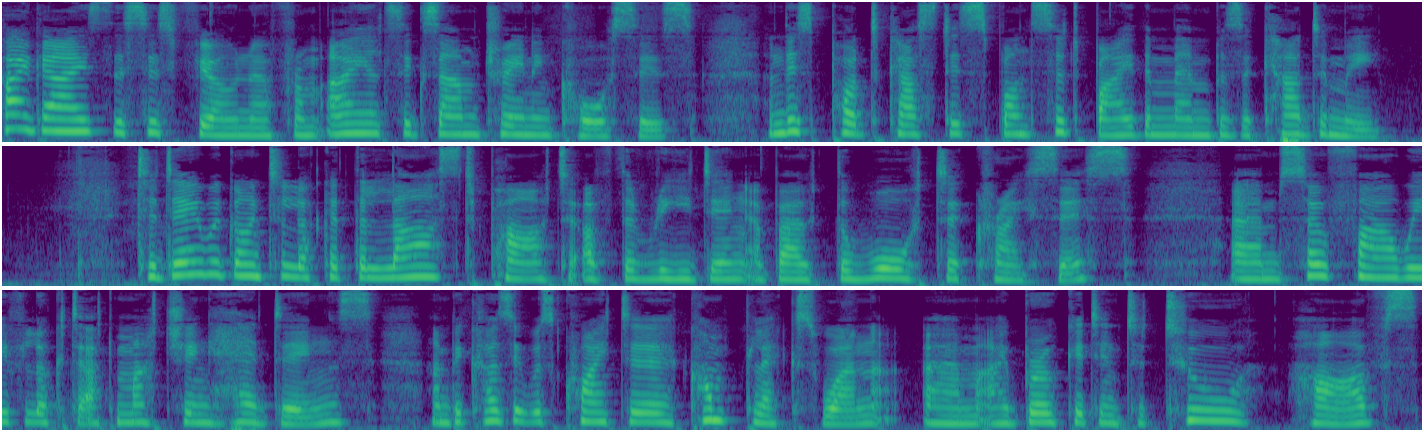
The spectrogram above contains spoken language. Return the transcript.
Hi, guys, this is Fiona from IELTS Exam Training Courses, and this podcast is sponsored by the Members Academy. Today, we're going to look at the last part of the reading about the water crisis. Um, so far, we've looked at matching headings, and because it was quite a complex one, um, I broke it into two halves.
